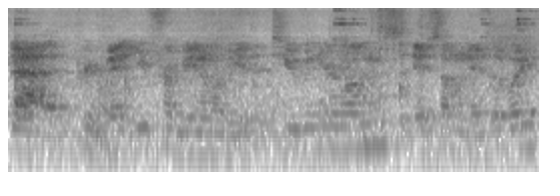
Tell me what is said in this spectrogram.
that prevent you from being able to get the tube in your lungs if someone is awake?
